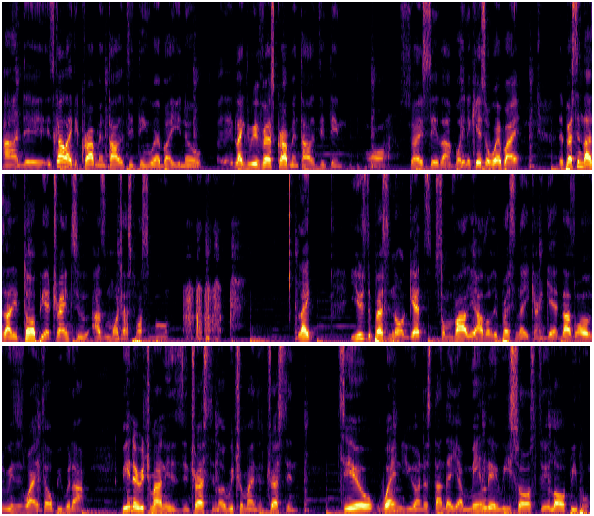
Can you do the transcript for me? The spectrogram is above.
And uh, it's kind of like the crab mentality thing whereby you know like the reverse crab mentality thing or should i say that? But in the case of whereby the person that's at the top you're trying to as much as possible like use the person or get some value out of the person that you can get. That's one of the reasons why i tell people that being a rich man is interesting or rich woman is interesting till when you understand that you're mainly a resource to a lot of people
